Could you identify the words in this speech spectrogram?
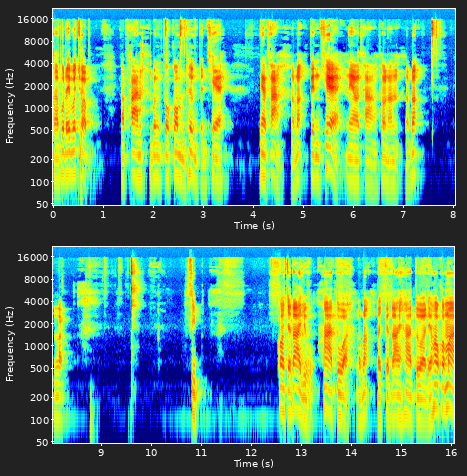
ถ้าผู้ใดบ่ชอบกับพานเบิ่งพอความบันเทิงเป็นแค่ แนวทางครับเป็นแค่แนวทางเท่านั้นครับหลักสิบก็จะได้อยู่ห้าตัวครับเราจะได้ห้าตัว เดี๋ยวเข้าเข้ามา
